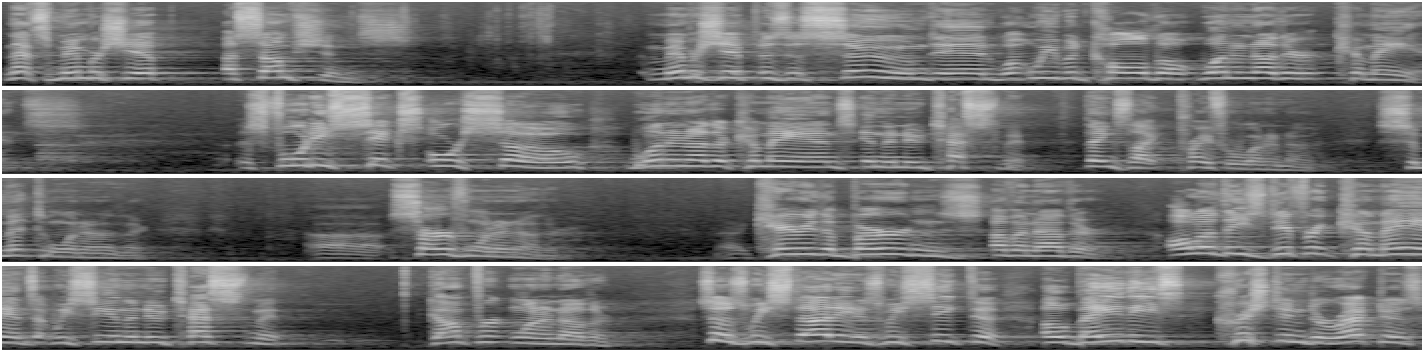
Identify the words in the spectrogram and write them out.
and that's membership assumptions. Membership is assumed in what we would call the one another commands. There's 46 or so one another commands in the New Testament. Things like pray for one another, submit to one another, uh, serve one another, uh, carry the burdens of another. All of these different commands that we see in the New Testament comfort one another. So, as we study, as we seek to obey these Christian directives,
